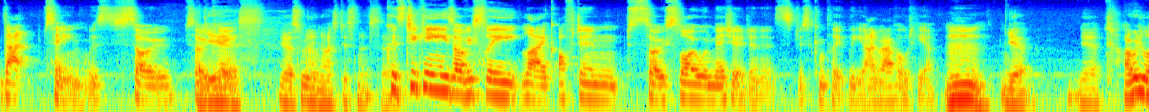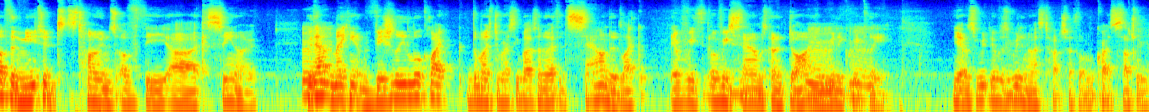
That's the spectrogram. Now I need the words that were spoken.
that scene was so so key. Yes. Yeah, it's really nice dissonance. Because ticking is obviously like often so slow and measured, and it's just completely unraveled here. Mm, yeah, yeah. I really love the muted tones of the uh, casino. Without mm. making it visually look like the most depressing place on earth, it sounded like every every mm. sound was kind of dying mm, really quickly. Yeah, it was re- it was a really nice touch. I thought quite subtle.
